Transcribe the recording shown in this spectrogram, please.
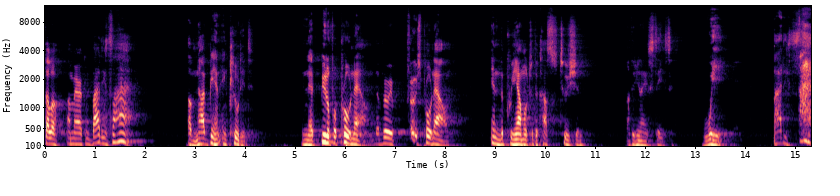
fellow Americans by design of not being included in that beautiful pronoun, the very first pronoun in the preamble to the Constitution of the United States. We, by design,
